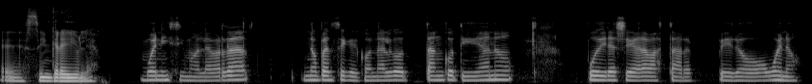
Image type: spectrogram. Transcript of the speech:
es increíble. Buenísimo, la verdad no pensé que con algo tan cotidiano pudiera llegar a bastar, pero bueno,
